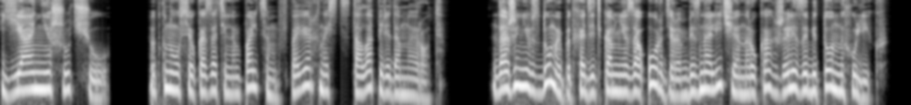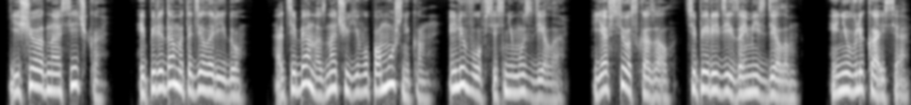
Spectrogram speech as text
я не шучу. Уткнулся указательным пальцем в поверхность стола передо мной рот. Даже не вздумай подходить ко мне за ордером без наличия на руках железобетонных улик. Еще одна осечка, и передам это дело Риду, а тебя назначу его помощником или вовсе сниму с дела. «Я все сказал. Теперь иди, займись делом. И не увлекайся».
